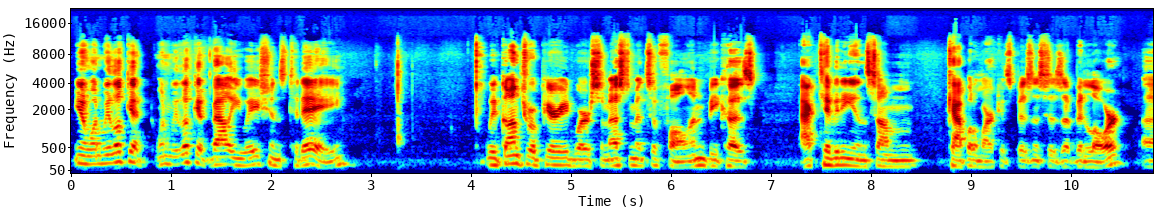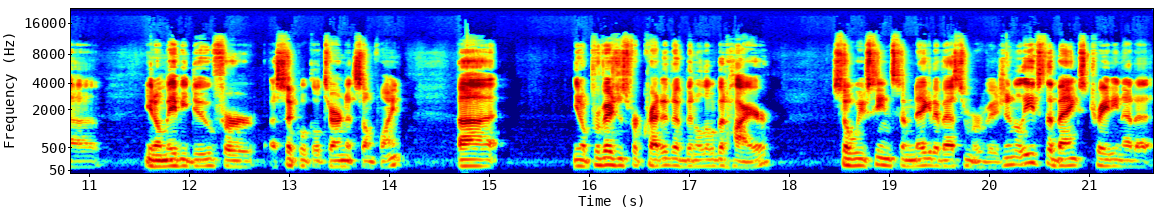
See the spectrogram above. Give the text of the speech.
you know, when we look at when we look at valuations today, we've gone through a period where some estimates have fallen because activity in some capital markets businesses have been lower. Uh, you know, maybe due for a cyclical turn at some point. Uh, you know, provisions for credit have been a little bit higher. So we've seen some negative estimate revision. It leaves the banks trading at a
